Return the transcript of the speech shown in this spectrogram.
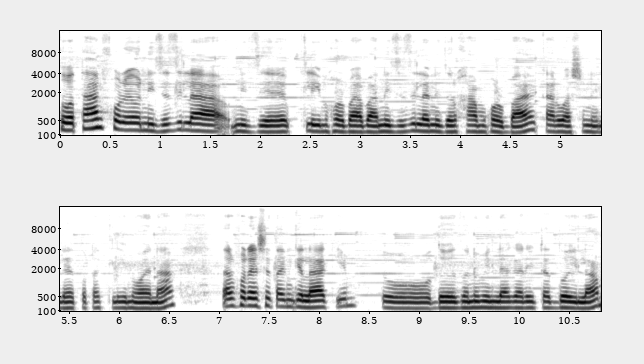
তো তারপরেও নিজে জিলা নিজে ক্লিন করবা বা নিজে জিলা নিজের কাম করবা, কারও আসে নিলে এতটা ক্লিন হয় না। তারপরে এসে তাই গেলা কি, তো দুজনে মিলে গাড়িটা দইলাম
